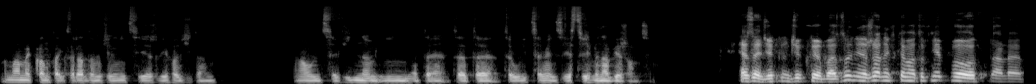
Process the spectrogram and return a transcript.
no mamy kontakt z Radą Dzielnicy, jeżeli chodzi tam o ulicę Winną i inne te, te, te, te ulice, więc jesteśmy na bieżąco. Jasne, dziękuję bardzo. Nie, żadnych tematów nie było, ale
